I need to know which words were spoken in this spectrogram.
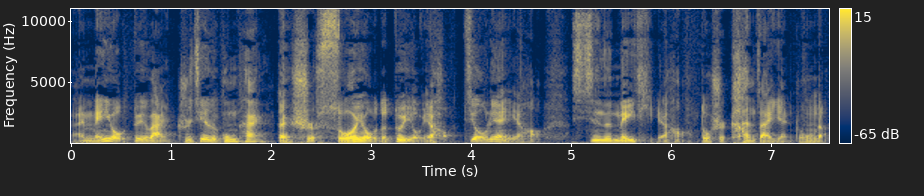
哎没有对外直接的公开，但是所有的队友也好，教练也好，新闻媒体也好，都是看在眼中的。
